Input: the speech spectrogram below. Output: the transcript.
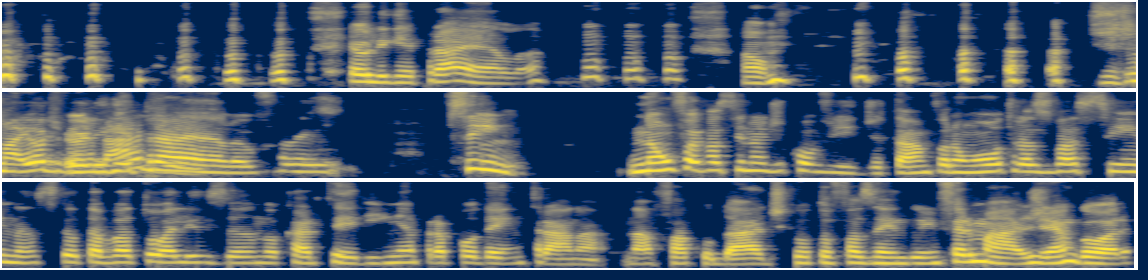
eu liguei para ela. Desmaiou de verdade? Eu liguei para ela, eu falei, sim, não foi vacina de Covid, tá? Foram outras vacinas que eu estava atualizando a carteirinha para poder entrar na, na faculdade, que eu estou fazendo enfermagem agora.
